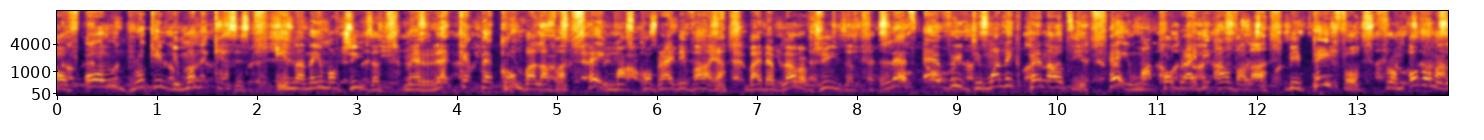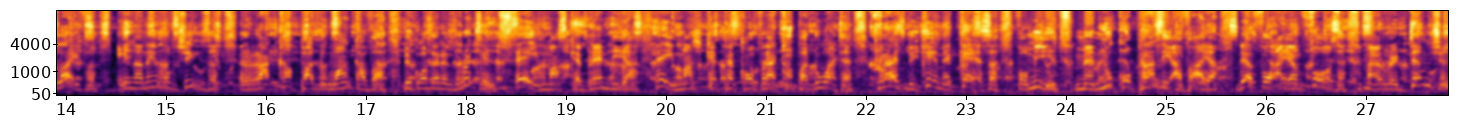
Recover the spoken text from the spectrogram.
of all broken demonic curses in the name of Jesus. By the blood of Jesus, let every demonic penalty, hey, be paid for from over my life in the name of Jesus. Because it is written, hey, Maskebrendia, hey, Christ became a curse for me. Therefore, I enforce my redemption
